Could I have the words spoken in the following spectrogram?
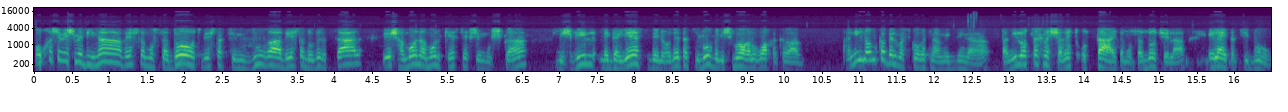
ברוך השם יש מדינה ויש לה מוסדות ויש לה צנזורה ויש לה דובר צה"ל ויש המון המון כסף שמושקע בשביל לגייס ולעודד את הציבור ולשמור על רוח הקרב. אני לא מקבל משכורת מהמדינה, ואני לא צריך לשרת אותה, את המוסדות שלה, אלא את הציבור.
